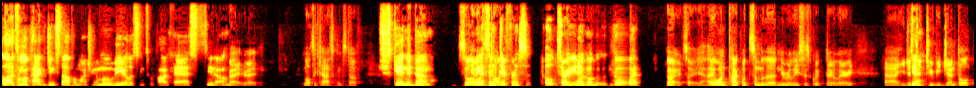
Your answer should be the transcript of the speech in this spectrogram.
a lot of time I'm packaging stuff. I'm watching a movie or listening to a podcast. You know, right, right. Multitasking stuff. just getting it done. So yeah, we got some talk- difference. Oh, sorry. You know, go go ahead. All right, sorry. Yeah, I want to talk about some of the new releases quick there, Larry. Uh, you just Yeah. did "To Be Gentle."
